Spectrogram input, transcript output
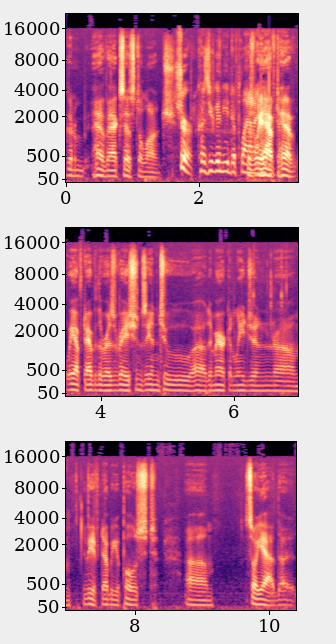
going to have access to lunch. Sure, because you're going to need to plan. Because we have to have we have to have the reservations into uh, the American Legion, um, the VFW post. Um, so yeah, the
